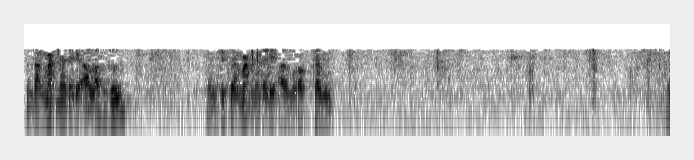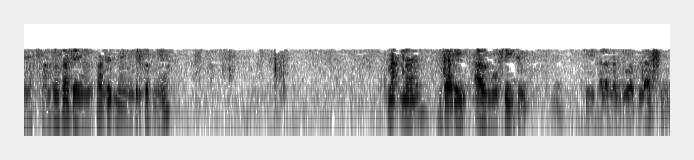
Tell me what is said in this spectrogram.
tentang makna dari al-lafzu dan juga makna dari al-murakkabu. Langsung saja yang selanjutnya yang berikutnya. Makna dari al-mufidu ya, di halaman 12 ya.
